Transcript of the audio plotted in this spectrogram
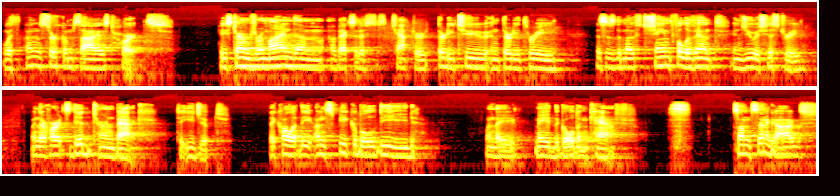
with uncircumcised hearts. These terms remind them of Exodus chapter 32 and 33. This is the most shameful event in Jewish history when their hearts did turn back to Egypt. They call it the unspeakable deed when they made the golden calf. Some synagogues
